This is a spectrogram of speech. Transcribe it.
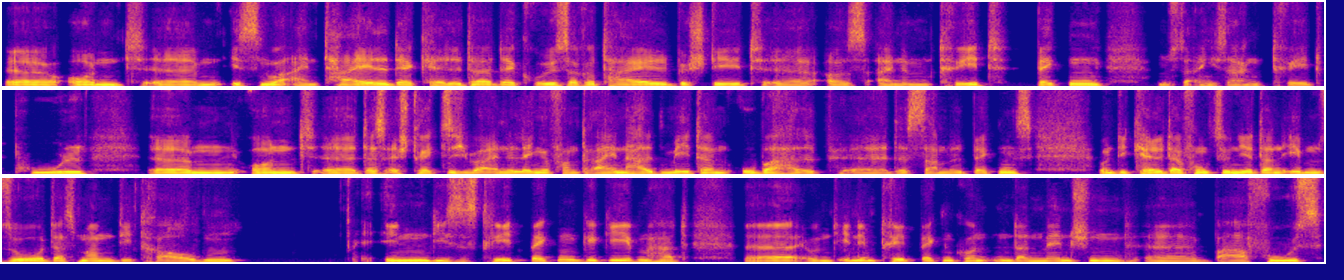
äh, und ähm, ist nur ein Teil der Kelter. Der größere Teil besteht äh, aus einem Tret Becken, müsste eigentlich sagen Tretpool. Ähm, und äh, das erstreckt sich über eine Länge von dreieinhalb Metern oberhalb äh, des Sammelbeckens. Und die Kelter funktioniert dann eben so, dass man die Trauben in dieses Tretbecken gegeben hat. Äh, und in dem Tretbecken konnten dann Menschen äh, barfuß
